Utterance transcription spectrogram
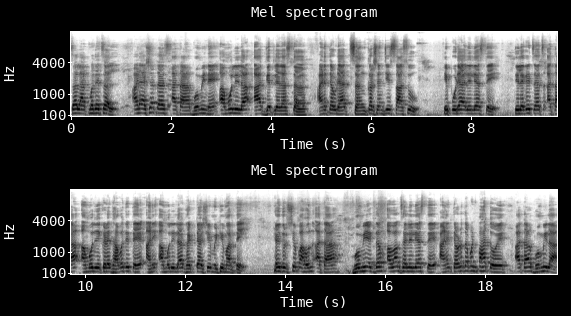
चल आतमध्ये चल. आणि अशातच आता भूमीने अमोलीला आत घेतलेलं असतं आणि तेवढ्यात संकर्षणची सासू ही पुढे आलेली असते. ती लगेचच आता अमोलीकडे धावत येते आणि अमोलीला घट्ट अशी मिठी मारते. हे दृश्य पाहून आता भूमी एकदम अवाक झालेली असते आणि तेवढंच आपण पाहतोय आता भूमीला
